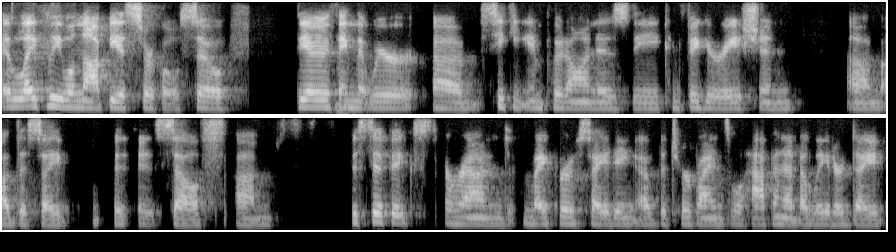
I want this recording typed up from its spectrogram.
it likely will not be a circle. So the other thing that we're um, seeking input on is the configuration um, of the site itself. Um, Specifics around micro siting of the turbines will happen at a later date,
